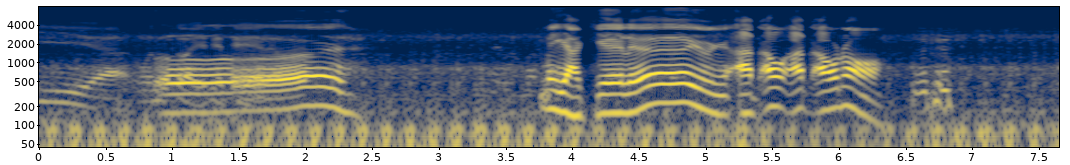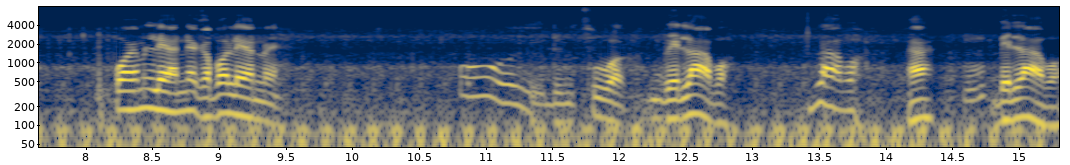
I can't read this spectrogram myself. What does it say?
เหี้ยมันเอต่อยแท้ๆแล้ว้ยไม่อยากเจอเลย อัดเอาอัดเอาเนาะปล่อยมันแลนเนี่ยกับบ่แลนหน่อยโอ้ยดึงช่วงเบลล่าบ่เบลล่าบ่ ฮะหืม เบลล่าบ่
